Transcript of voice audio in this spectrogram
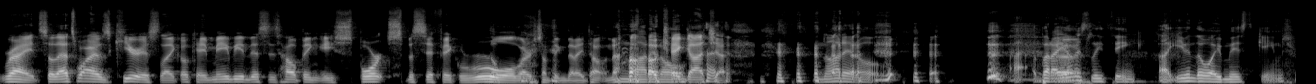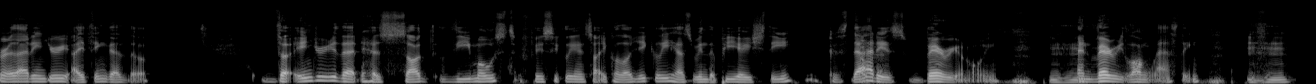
Right. So that's why I was curious like, okay, maybe this is helping a sport specific rule or something that I don't know. Not at okay, gotcha. Not at all. I, but I Uh, honestly think, like, even though I missed games for that injury, I think that the the injury that has sucked the most physically and psychologically has been the PHT because that is Okay. very annoying Mhm, and very long lasting. mhm.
